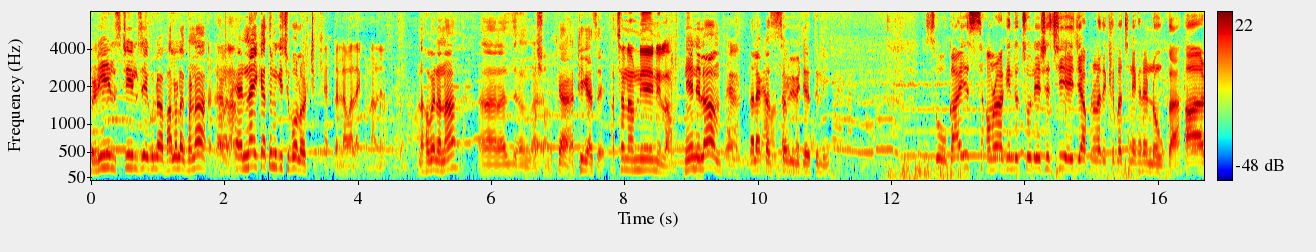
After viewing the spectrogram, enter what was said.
রিলস টিলস এগুলো ভালো লাগবে না? নাইকা নায়িকা তুমি কিছু বলো ঠিক? একটা লেওয়া লাগবে তো হবে না। না, হবে না না? হ্যাঁ, ঠিক আছে। আচ্ছা নাম নিয়ে নিলাম। নিয়ে নিলাম? হ্যাঁ। তাহলে একটা ছবি ভিডিও তুলি। সো গাইস আমরা কিন্তু চলে এসেছি। এই যে আপনারা দেখতে পাচ্ছেন এখানে নৌকা। আর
